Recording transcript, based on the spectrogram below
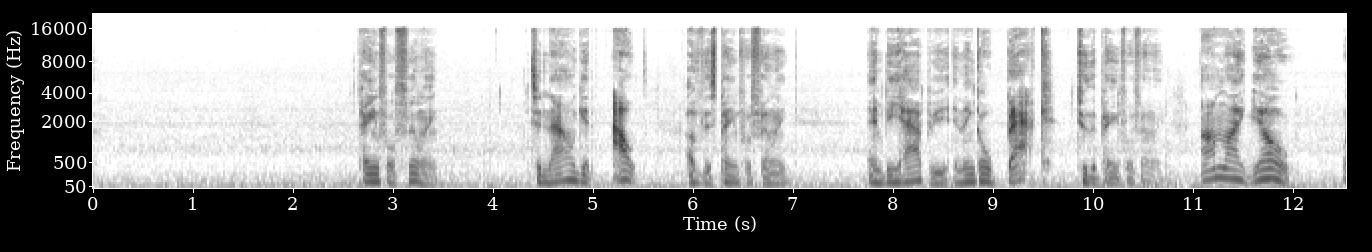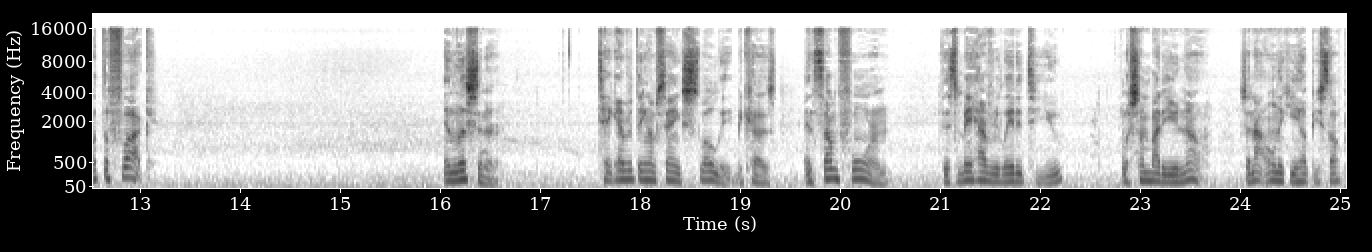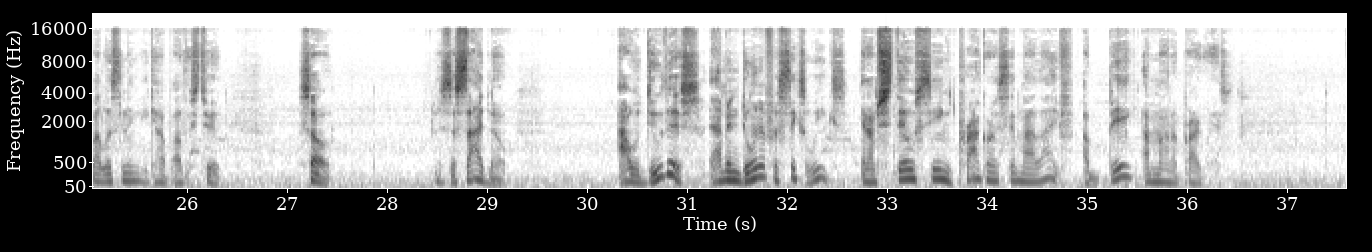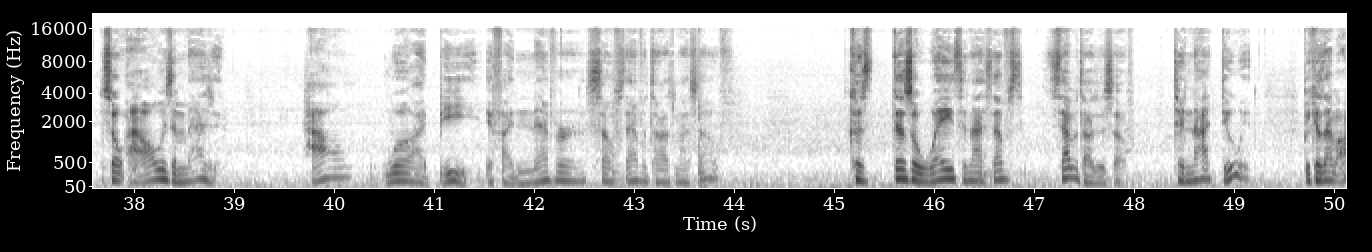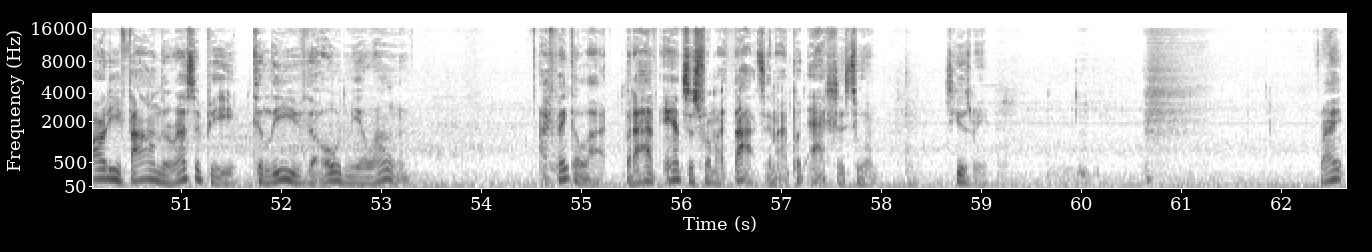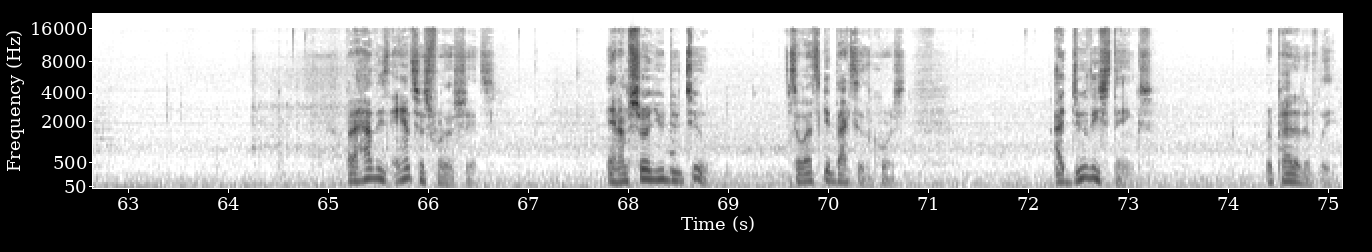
painful feeling to now get out of this painful feeling and be happy and then go back to the painful feeling. I'm like, yo, what the fuck? And listener, take everything I'm saying slowly because in some form, this may have related to you or somebody you know. So not only can you help yourself by listening, you can help others too. So, just a side note. I would do this. And I've been doing it for six weeks, and I'm still seeing progress in my life a big amount of progress. So I always imagine how will I be if I never self sabotage myself? Because there's a way to not self sabotage yourself, to not do it. Because I've already found the recipe to leave the old me alone. I think a lot, but I have answers for my thoughts and I put actions to them. Excuse me. Right? But I have these answers for the shits. And I'm sure you do too. So let's get back to the course. I do these things repetitively.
